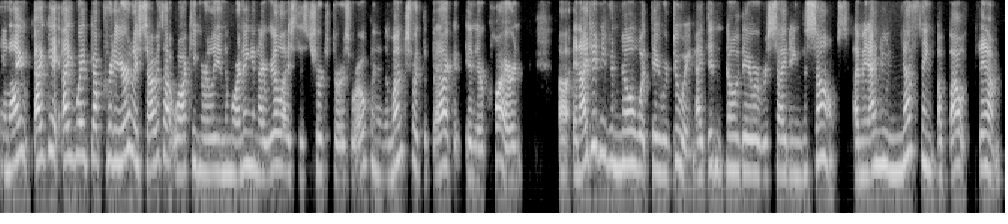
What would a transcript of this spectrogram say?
and I, I get I wake up pretty early. So I was out walking early in the morning and I realized this church doors were open and the monks were at the back in their choir. Uh, and I didn't even know what they were doing. I didn't know they were reciting the Psalms. I mean, I knew nothing about them.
